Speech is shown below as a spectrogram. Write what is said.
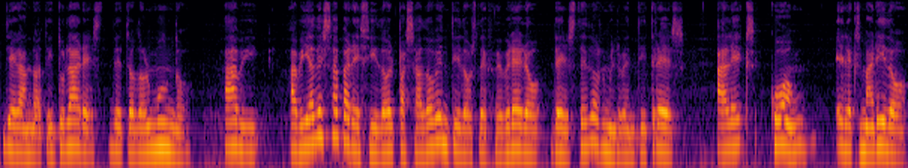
llegando a titulares de todo el mundo. Abby había desaparecido el pasado 22 de febrero de este 2023. Alex Kwong, el exmarido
